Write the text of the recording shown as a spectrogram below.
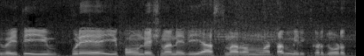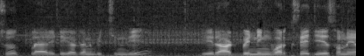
ఇవైతే ఇప్పుడే ఈ ఫౌండేషన్ అనేది వేస్తున్నారనమాట మీరు ఇక్కడ చూడొచ్చు క్లారిటీగా కనిపించింది. ఈ రాడ్ బెండింగ్ వర్క్సే చేసి ఉన్నాయి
